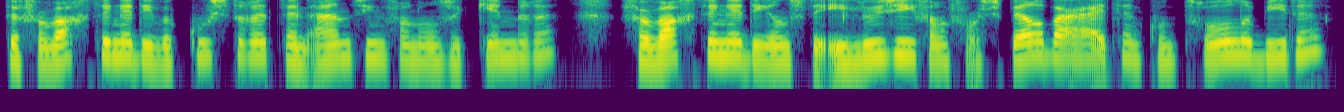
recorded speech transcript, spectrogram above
de verwachtingen die we koesteren ten aanzien van onze kinderen, verwachtingen die ons de illusie van voorspelbaarheid en controle bieden,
